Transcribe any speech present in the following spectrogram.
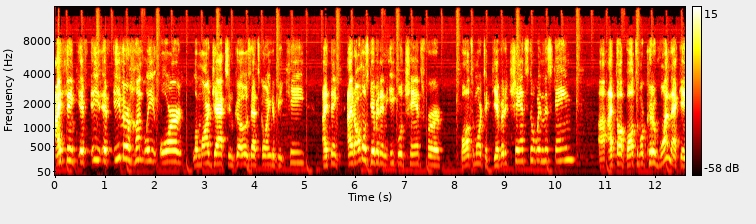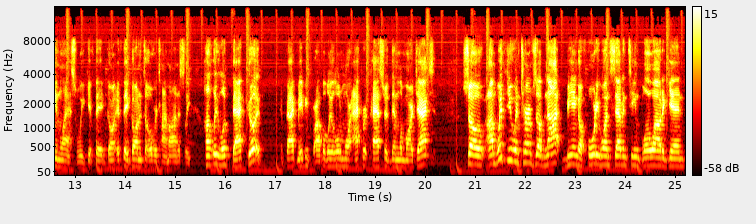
I think if if either Huntley or Lamar Jackson goes, that's going to be key. I think I'd almost give it an equal chance for Baltimore to give it a chance to win this game. Uh, I thought Baltimore could have won that game last week if they'd gone if they'd gone into overtime. Honestly, Huntley looked that good. In fact, maybe probably a little more accurate passer than Lamar Jackson. So I'm with you in terms of not being a 41 17 blowout again.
